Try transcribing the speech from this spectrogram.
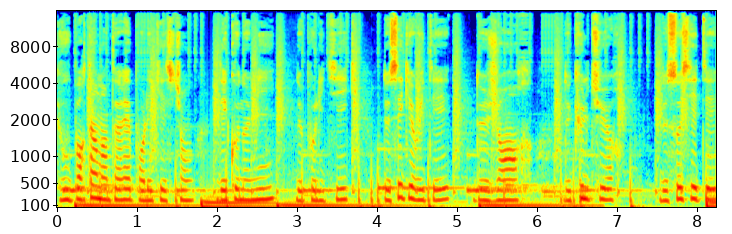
que vous portez un intérêt pour les questions d'économie, de politique, de sécurité, de genre, de culture, de société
